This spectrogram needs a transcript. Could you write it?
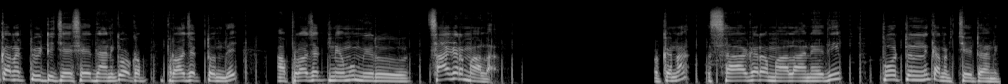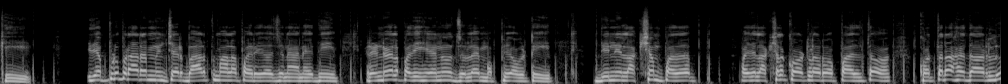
కనెక్టివిటీ చేసేదానికి ఒక ప్రాజెక్ట్ ఉంది. ఆ ప్రాజెక్ట్ నేమో మీరు సాగరమాల. ఓకేనా? సాగరమాల అనేది పోర్టల్ని కనెక్ట్ చేయడానికి ఇది ఎప్పుడు ప్రారంభించారు? భారతమాల పరియోజన అనేది రెండు వేల పదిహేను జూలై ముప్పై ఒకటి. దీని లక్ష్యం పద పది లక్షల కోట్ల రూపాయలతో కొత్త రహదారులు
